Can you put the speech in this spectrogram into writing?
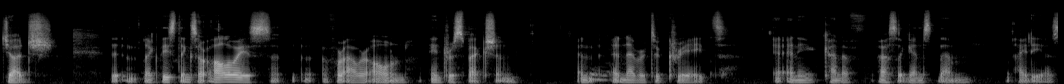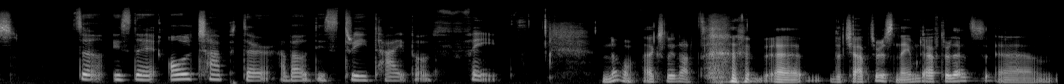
judge like these things are always for our own introspection and, yeah. and never to create any kind of us against them ideas so is the whole chapter about these three type of faiths? No, actually not. uh, the chapter is named after that, um,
